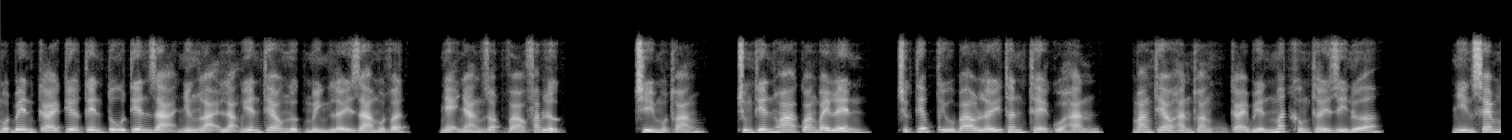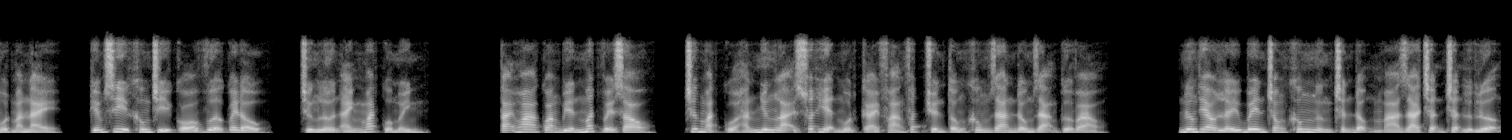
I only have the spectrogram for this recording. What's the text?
một bên cái kia tên tu tiên giả nhưng lại lặng yên theo ngực mình lấy ra một vật, nhẹ nhàng rót vào pháp lực. Chỉ một thoáng, trùng thiên hoa quang bay lên, trực tiếp tự bao lấy thân thể của hắn, mang theo hắn thoáng cái biến mất không thấy gì nữa. Nhìn xem một màn này, kiếm si không chỉ có vừa quay đầu, trừng lớn ánh mắt của mình. Tại hoa quang biến mất về sau, trước mặt của hắn nhưng lại xuất hiện một cái phảng phất truyền tống không gian đồng dạng cửa vào. Nương theo lấy bên trong không ngừng chấn động mà ra trận trận lực lượng,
